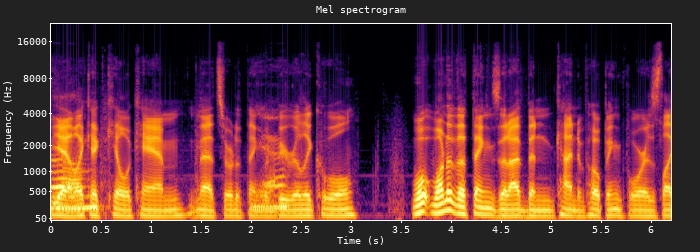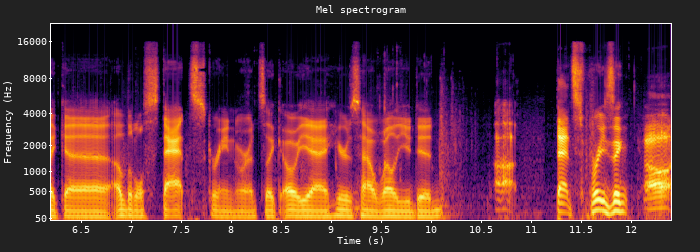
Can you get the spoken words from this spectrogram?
yeah like a Um, kill cam that sort of thing would be really cool one of the things that I've been kind of hoping for is like a, a little stats screen where it's like, oh yeah, here's how well you did. Uh, that's freezing. Oh,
